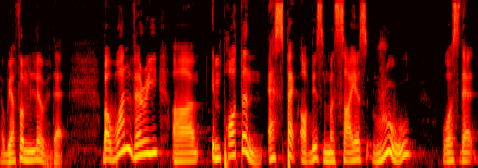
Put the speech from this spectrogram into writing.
We are familiar with that. But one very uh, important aspect of this Messiah's rule was that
